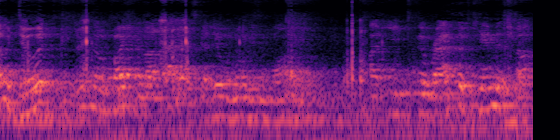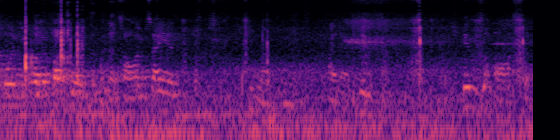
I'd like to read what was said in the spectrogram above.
I would do it. There's no question about that. I just gotta do it when nobody's involved. Uh, you, the wrath of Kim is not one you want to fuck with. That's all I'm saying. I know. Kim, Kim's awesome.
